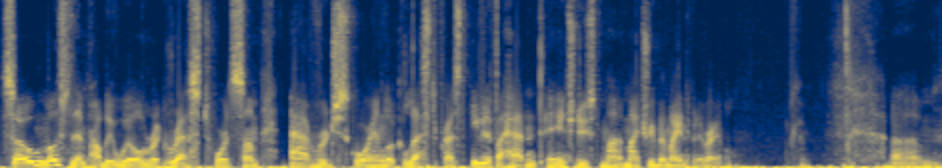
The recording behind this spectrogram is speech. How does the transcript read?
So most of them probably will regress towards some average score and look less depressed, even if I hadn't introduced my, my treatment, my independent variable. Okay. Um,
